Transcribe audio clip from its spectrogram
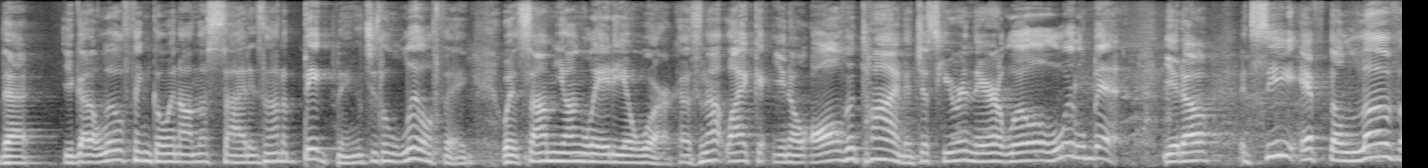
that you got a little thing going on the side. It's not a big thing, it's just a little thing with some young lady at work. It's not like, you know, all the time, it's just here and there, a little, little bit, you know? And see if the love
